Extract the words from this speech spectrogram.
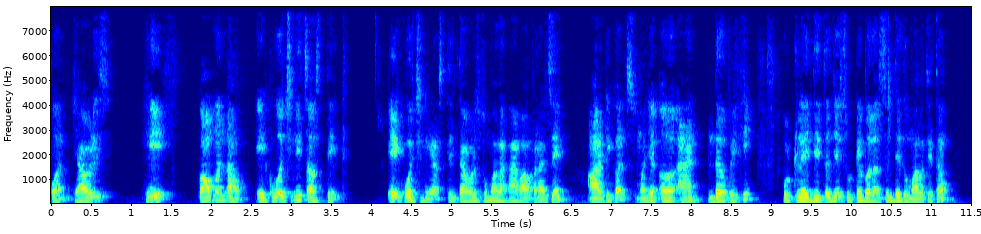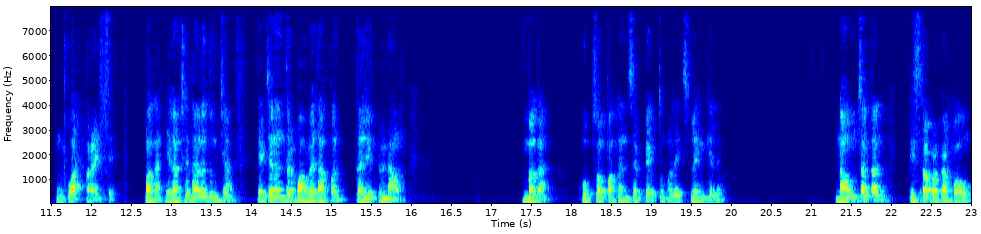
पण ज्यावेळेस हे कॉमन नाव एक वचनीच असतील. एक वचनी असतील. त्यावेळेस तुम्हाला काय वापरायचे? आर्टिकल्स म्हणजे अ अँड द पैकी कुठलंही तिथं जे सुटेबल असेल ते तुम्हाला तिथं वापरायचे. बघा हे लक्षात आलं तुमच्या? त्याच्यानंतर पाहूयात आपण कलेक्टिव्ह नाव बघा खूप सोपा कन्सेप्ट आहे. तुम्हाला एक्सप्लेन केलं नाऊनचा आता तिसरा प्रकार पाहू.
